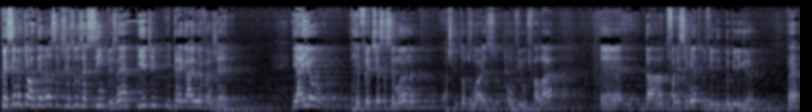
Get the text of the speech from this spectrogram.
Percebam que a ordenança de Jesus é simples, né? Ide e pregai o Evangelho. E aí eu refleti essa semana, acho que todos nós ouvimos falar, é, da, do falecimento do, do Billy Graham, né?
